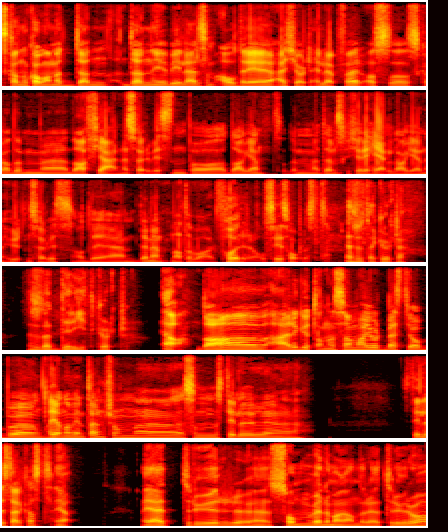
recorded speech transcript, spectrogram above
skal de komme med dønn, dønn nye biler som aldri er kjørt i løp før, og så skal de eh, da fjerne servicen på dag én. Så de, de skal kjøre hele dag én uten service. Og det, det mente han at det var forholdsvis håpløst. Jeg syns det er kult, jeg. Jeg syns det er dritkult. Ja, da er det guttene som har gjort best jobb eh, gjennom vinteren, som, eh, som stiller, stiller sterkest. Og jeg tror, eh, som veldig mange andre tror òg,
